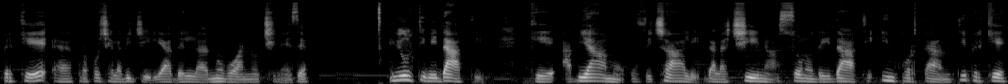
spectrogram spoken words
perché eh, proprio c'è la vigilia del nuovo anno cinese. Gli ultimi dati che abbiamo ufficiali dalla Cina sono dei dati importanti perché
